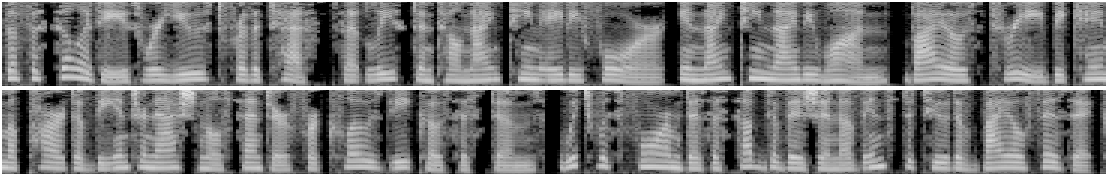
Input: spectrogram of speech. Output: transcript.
The facilities were used for the tests at least until 1984. In 1991, BIOS 3 became a part of the International Center for Closed Ecosystems, which was formed as a subdivision of Institute of Biophysics,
